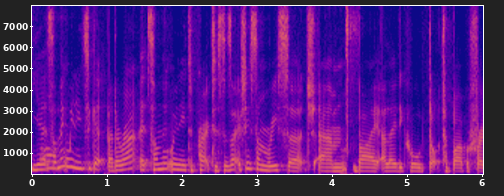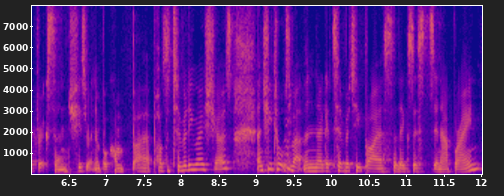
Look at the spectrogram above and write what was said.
Yeah, it's Oh. something we need to get better at. It's something we need to practice. There's actually some research um, by a lady called Dr. Barbara Fredrickson. She's written a book on uh, positivity ratios, and she talks about the negativity bias that exists in our brain.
